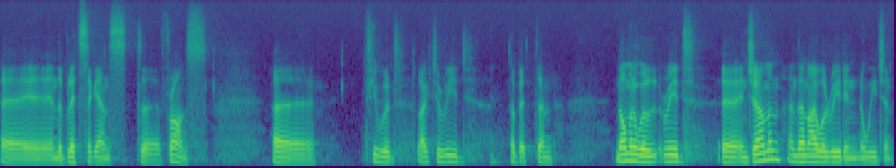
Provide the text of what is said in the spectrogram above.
uh, in the Blitz against uh, France. Uh, if you would like to read a bit, then Norman will read uh, in German, and then I will read in Norwegian.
